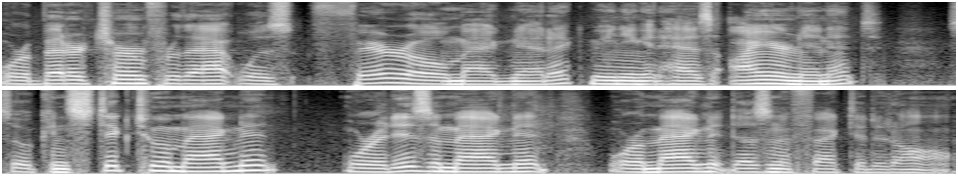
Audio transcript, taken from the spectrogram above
or a better term for that was ferromagnetic, meaning it has iron in it. So it can stick to a magnet, or it is a magnet, or a magnet doesn't affect it at all.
